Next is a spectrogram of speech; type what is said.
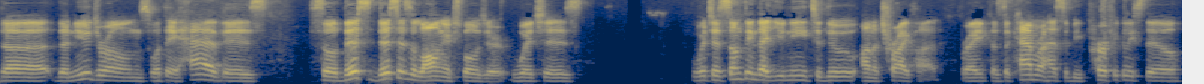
the the new drones, what they have is so this this is a long exposure, which is which is something that you need to do on a tripod, right? Because the camera has to be perfectly still.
